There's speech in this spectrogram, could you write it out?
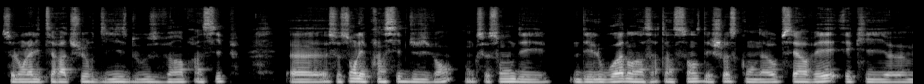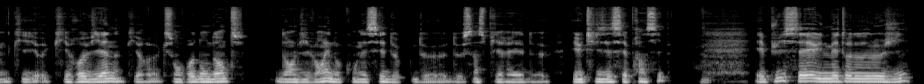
selon la littérature, 10, 12, 20 principes. Euh, ce sont les principes du vivant. Donc ce sont des, des lois dans un certain sens, des choses qu'on a observées et qui, euh, qui, qui, reviennent, qui, qui, sont redondantes dans le vivant. Et donc on essaie de, de, de s'inspirer de, et utiliser ces principes. Et puis c'est une méthodologie,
